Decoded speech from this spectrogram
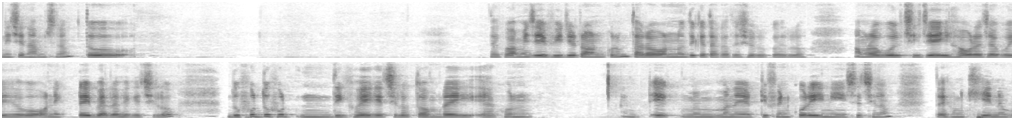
নিচে নামছিলাম। তো দেখো, আমি যেই ভিডিওটা অন করলাম, তারা অন্যদিকে তাকাতে শুরু করল। আমরা বলছি যে, এই হাওড়া যাব, এই হব। অনেকটাই বেলা হয়ে গেছিল। দুপুর দুপুর দিক হয়ে গেছিল। তো আমরা এই এখন মানে টিফিন করেই নিয়ে এসেছিলাম। তো এখন খেয়ে নেব।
